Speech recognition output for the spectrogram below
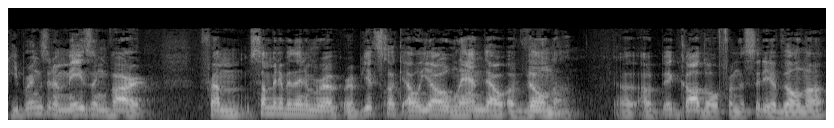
he brings an amazing vart from somebody by the name of Rabbi Yitzchak Elio Landau of Vilna, a, a big gadol from the city of Vilna.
